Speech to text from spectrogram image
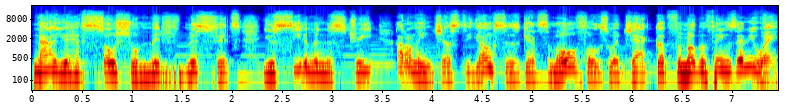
Now you have social misfits. You see them in the street. I don't mean just the youngsters, get some old folks who are jacked up from other things anyway.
